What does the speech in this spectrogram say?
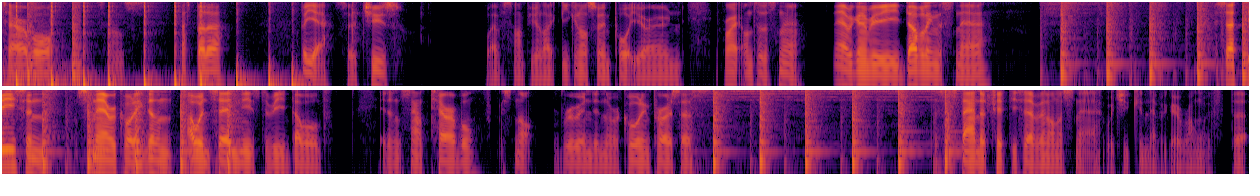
terrible. Sounds that's better. But yeah, so choose whatever sample you like. You can also import your own right onto the snare. Now we're going to be doubling the snare. It's a decent snare recording. It doesn't I wouldn't say it needs to be doubled. It doesn't sound terrible. It's not ruined in the recording process. There's a standard 57 on a snare, which you can never go wrong with. But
